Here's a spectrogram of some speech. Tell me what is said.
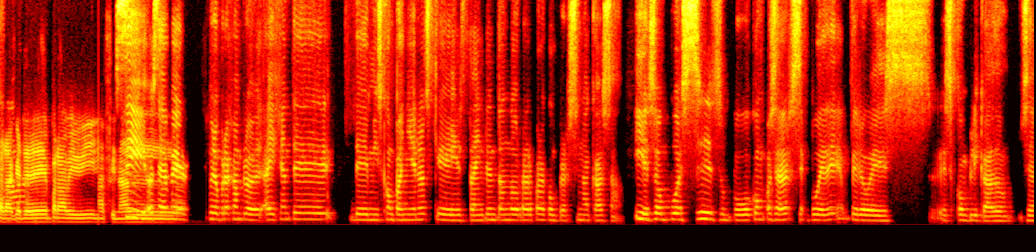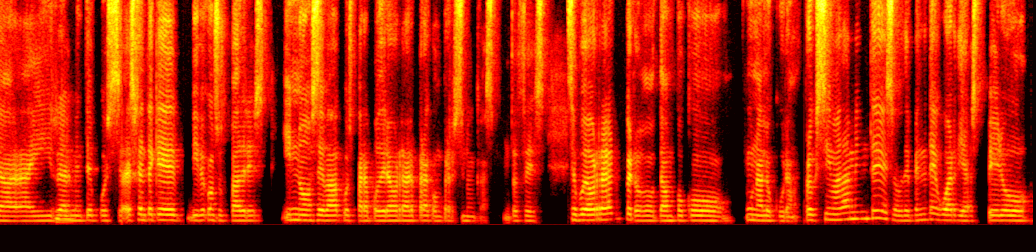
para que te dé para vivir al final... Sí, o sea, a ver, pero, por ejemplo, hay gente de mis compañeros que está intentando ahorrar para comprarse una casa. Y eso, pues, es un poco, o sea, se puede, pero es, es complicado. O sea, ahí realmente, pues, es gente que vive con sus padres y no se va, pues, para poder ahorrar para comprarse una casa. Entonces, se puede ahorrar, pero tampoco una locura. Aproximadamente eso, depende de guardias, pero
